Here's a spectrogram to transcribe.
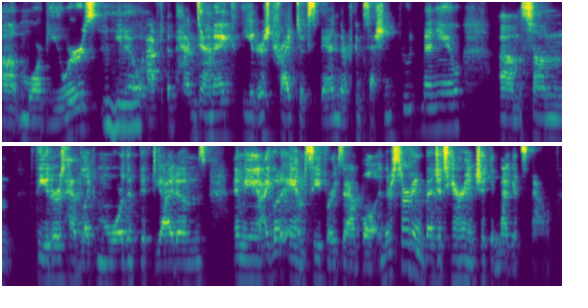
uh, more viewers. Mm-hmm. You know, after the pandemic, theaters tried to expand their concession food menu. Um, some theaters had like more than 50 items. I mean, I go to AMC, for example, and they're serving vegetarian chicken nuggets now.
